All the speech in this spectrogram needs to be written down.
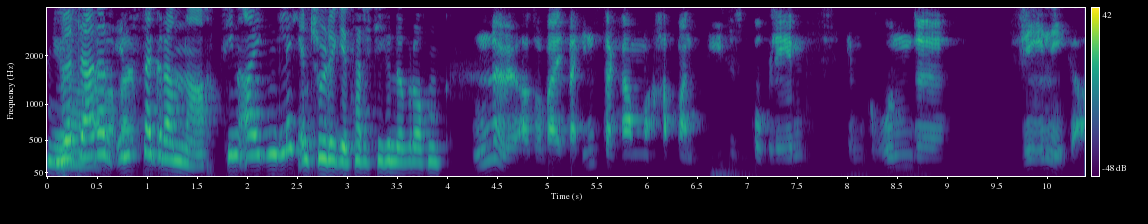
Ja. Wird da dann Instagram nachziehen eigentlich? Entschuldige, jetzt hatte ich dich unterbrochen. Nö, also bei, bei Instagram hat man dieses Problem im Grunde weniger.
